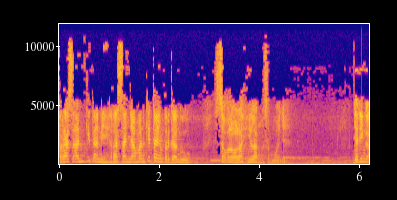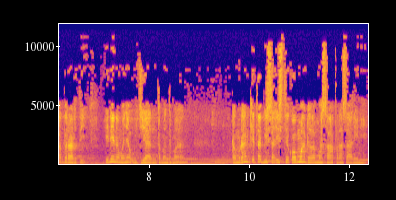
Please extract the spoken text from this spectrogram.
perasaan kita nih, rasa nyaman kita yang terganggu, seolah-olah hilang semuanya. Jadi nggak berarti. Ini namanya ujian teman-teman. Mudah-mudahan kita bisa istiqomah dalam masalah perasaan ini.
